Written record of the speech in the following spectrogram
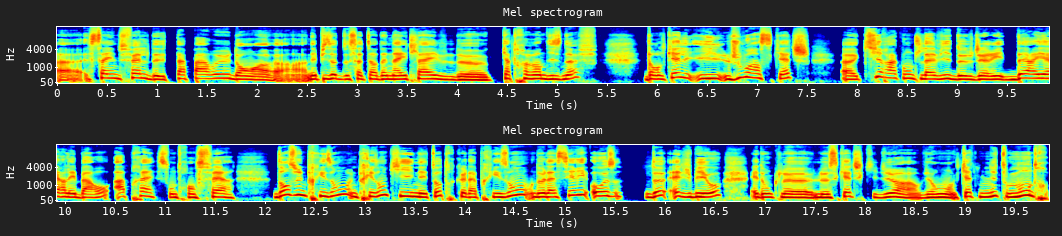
Euh, Seinfeld est apparu dans un épisode de Saturday Night Live de 99 dans lequel il joue un sketch qui raconte la vie de Jerry derrière les barreaux après son transfert dans une prison, une prison qui n'est autre que la prison de la série Oz de HBO et donc le, sketch qui dure environ 4 minutes montre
